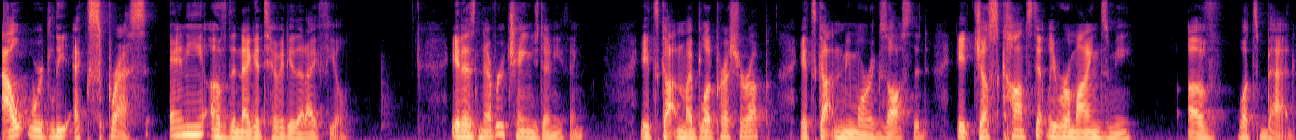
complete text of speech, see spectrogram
outwardly express any of the negativity that I feel. It has never changed anything. It's gotten my blood pressure up. It's gotten me more exhausted. It just constantly reminds me of what's bad.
